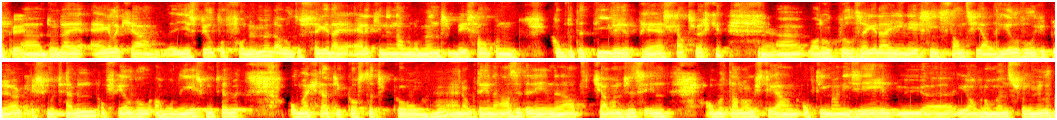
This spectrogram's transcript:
Okay. Doordat je eigenlijk, ja, je speelt op volume, dat wil dus zeggen dat je eigenlijk in een abonnement meestal op een competitievere prijs gaat werken. Ja. Wat ook wil zeggen dat je in eerste instantie al heel veel gebruikers moet hebben, of heel veel abonnees moet hebben, om echt uit die kosten te komen. Komen. Hè. En ook daarna zitten er inderdaad challenges in om het dan nog eens te gaan optimaliseren, uw, uh, uw abonnementsformule,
